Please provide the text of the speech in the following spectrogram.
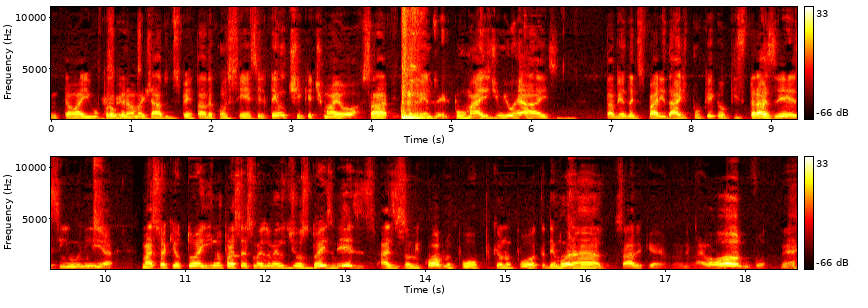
Então aí o programa já do Despertar da Consciência, ele tem um ticket maior, sabe? Eu vendo ele por mais de mil reais. Tá vendo a disparidade? Por que, que eu quis trazer, assim, unir? Mas só que eu tô aí no processo mais ou menos de uns dois meses. Às vezes eu me cobro um pouco, porque eu não, pô, tá demorando, sabe? Que vai logo, pô, né?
